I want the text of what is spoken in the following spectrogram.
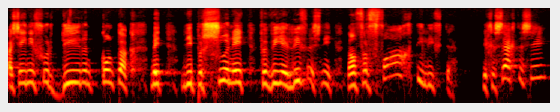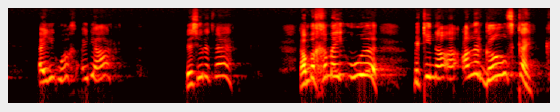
As jy nie voortdurend kontak met die persoon het vir wie jy lief is nie, dan vervaag die liefde. Die gesegde sê uit die oog uit die hart. Dis hoe dit werk. Dan begin my oë bietjie na ander girls kyk.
